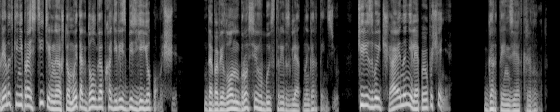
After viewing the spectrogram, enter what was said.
Прямо-таки непростительно, что мы так долго обходились без ее помощи», — добавил он, бросив быстрый взгляд на Гортензию. «Чрезвычайно нелепое упущение». Гортензия открыла рот.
